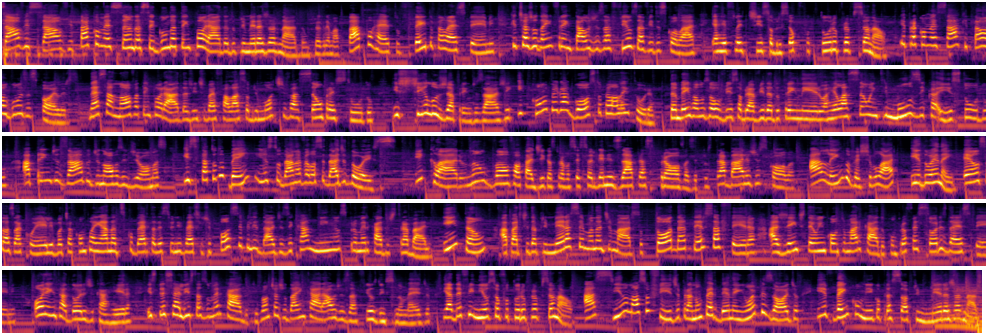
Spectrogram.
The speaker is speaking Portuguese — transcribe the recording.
Salve, salve! Tá começando a segunda temporada do Primeira Jornada, um programa papo reto feito pela SPM que te ajuda a enfrentar os desafios da vida escolar e a refletir sobre o seu futuro profissional. E para começar, que tal alguns spoilers? Nessa nova temporada, a gente vai falar sobre motivação para estudo, estilos de aprendizagem e como pegar gosto pela leitura. Também vamos ouvir sobre a vida do treineiro, a relação entre música e estudo, aprendizado de novos idiomas e se tá tudo bem em estudar na velocidade 2. E claro, não vão faltar dicas para você se organizar para as provas e para os trabalhos de escola, além do vestibular e do Enem. Eu sou a Zá Coelho e vou te acompanhar na descoberta desse universo de possibilidades e caminhos para o mercado de trabalho. Então, a partir da primeira semana de março, toda terça-feira, a gente tem um encontro marcado com professores da SPM, orientadores de carreira, especialistas do mercado que vão te ajudar a encarar os desafios do ensino médio e a definir o seu futuro profissional. Assina o nosso feed para não perder nenhum episódio e vem comigo para sua primeira jornada.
